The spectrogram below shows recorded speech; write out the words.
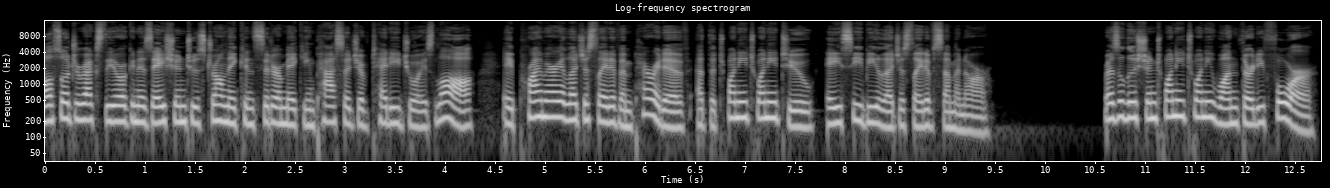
also directs the organization to strongly consider making passage of Teddy Joy's Law a primary legislative imperative at the 2022 ACB Legislative Seminar. Resolution 2021 34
